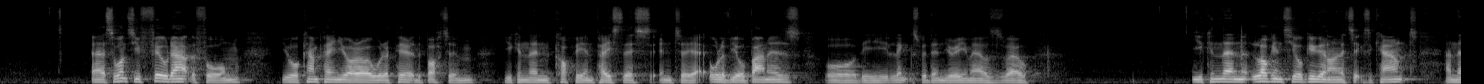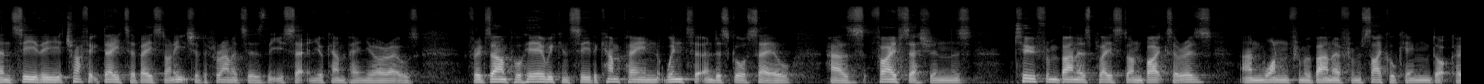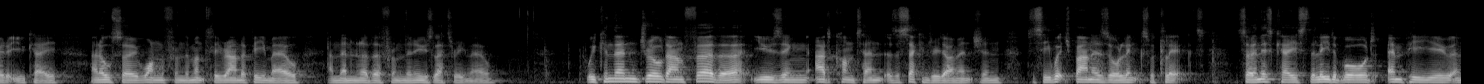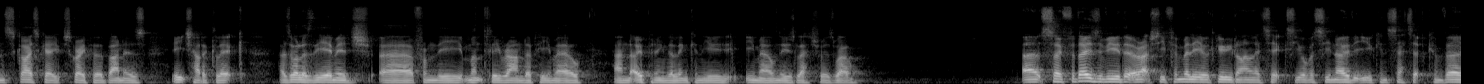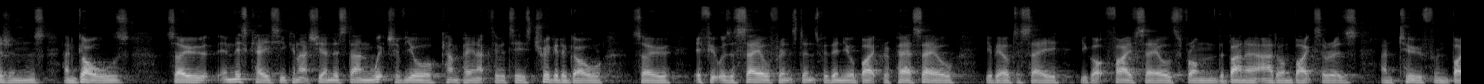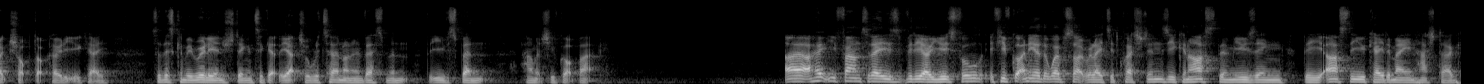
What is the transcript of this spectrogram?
Uh, so once you've filled out the form, your campaign URL will appear at the bottom. You can then copy and paste this into all of your banners or the links within your emails as well. You can then log into your Google Analytics account and then see the traffic data based on each of the parameters that you set in your campaign URLs. For example, here we can see the campaign winter underscore sale has five sessions, two from banners placed on Bikesaurus and one from a banner from cycleking.co.uk and also one from the monthly roundup email and then another from the newsletter email. We can then drill down further using ad content as a secondary dimension to see which banners or links were clicked so in this case, the leaderboard, MPU and skyscraper banners each had a click, as well as the image uh, from the monthly roundup email and opening the link in the email newsletter as well. Uh, so for those of you that are actually familiar with Google Analytics, you obviously know that you can set up conversions and goals so in this case, you can actually understand which of your campaign activities triggered a goal. So if it was a sale, for instance, within your bike repair sale, you'll be able to say you got five sales from the banner ad on Bikesaurus and two from bikeshop.co.uk. So this can be really interesting to get the actual return on investment that you've spent, how much you've got back. Uh, I hope you found today's video useful. If you've got any other website related questions, you can ask them using the Ask the UK Domain hashtag.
